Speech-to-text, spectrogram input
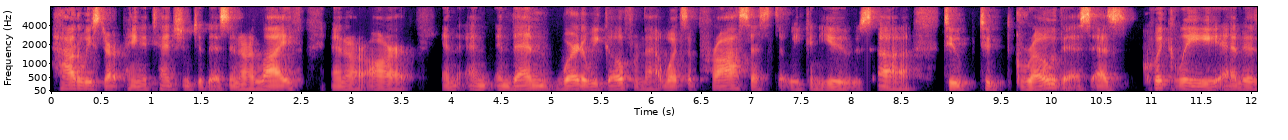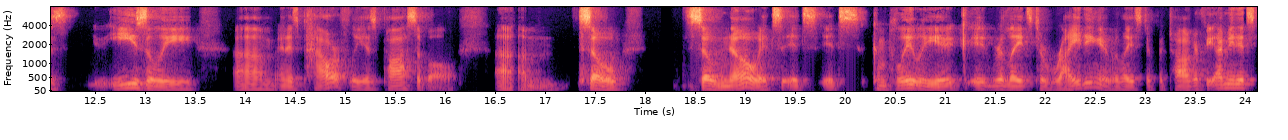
How do we start paying attention to this in our life and our art? And and and then where do we go from that? What's a process that we can use uh, to to grow this as quickly and as easily um, and as powerfully as possible? Um, so so no it's it's it's completely it, it, relates to writing it relates to photography. I mean it's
